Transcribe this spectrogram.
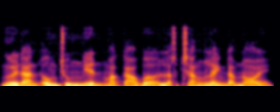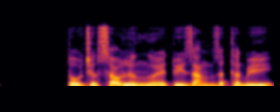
Người đàn ông trung niên mặc áo bờ lật trắng lãnh đạm nói, tổ chức sau lưng ngươi tuy rằng rất thần bí,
